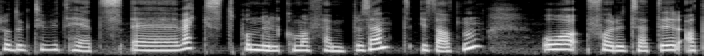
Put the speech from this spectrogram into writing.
produktivitetsvekst på 0,5% i staten. Og forutsetter at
